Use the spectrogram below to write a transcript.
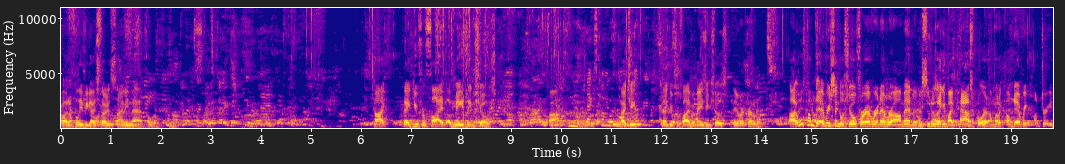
Oh, I don't believe you guys started signing that. Oh well. Ty, thank you for five amazing shows. Huh? Next coming. Thank you for five amazing shows. They were incredible. I will come to every single show forever and ever. Amen. And as soon as I get my passport, I'm going to come to every country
